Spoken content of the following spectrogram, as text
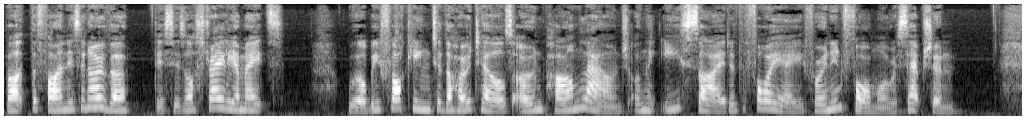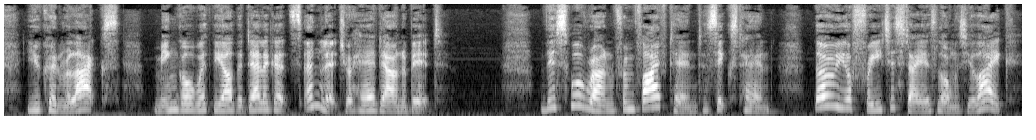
But the fun isn't over. This is Australia, mates. We'll be flocking to the hotel's own Palm Lounge on the east side of the foyer for an informal reception. You can relax, mingle with the other delegates, and let your hair down a bit. This will run from 5.10 to 6.10, though you're free to stay as long as you like.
